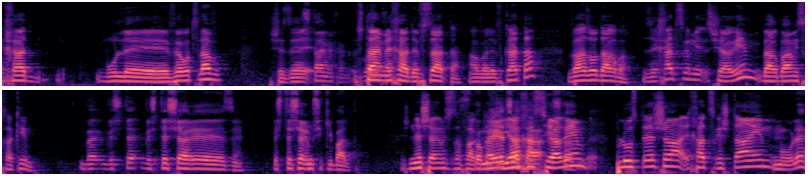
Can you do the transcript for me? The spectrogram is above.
אחד מול אה, ורוצלב, שזה 2-1. 2-1 הפסדת, אבל הבקעת, ואז עוד 4. זה 11 שערים בארבעה משחקים. ו- ושתי- ושתי שערי זה. ושתי שערים שקיבלת. שני שערים שספגת. יחס שערים, שאתה- פלוס 9, 11-2, מעולה.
